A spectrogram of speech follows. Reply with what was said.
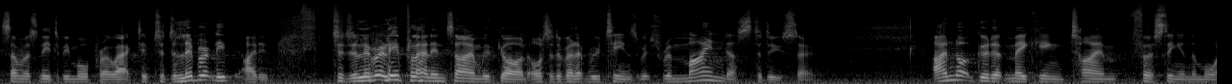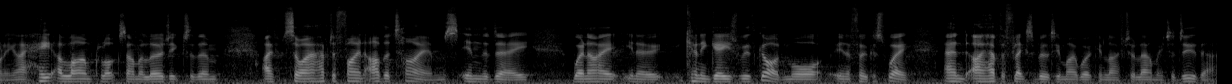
Some of us need to be more proactive to deliberately, I did, to deliberately plan in time with God or to develop routines which remind us to do so. I'm not good at making time first thing in the morning. I hate alarm clocks. I'm allergic to them. I, so I have to find other times in the day when I, you know, can engage with God more in a focused way. And I have the flexibility in my working life to allow me to do that.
